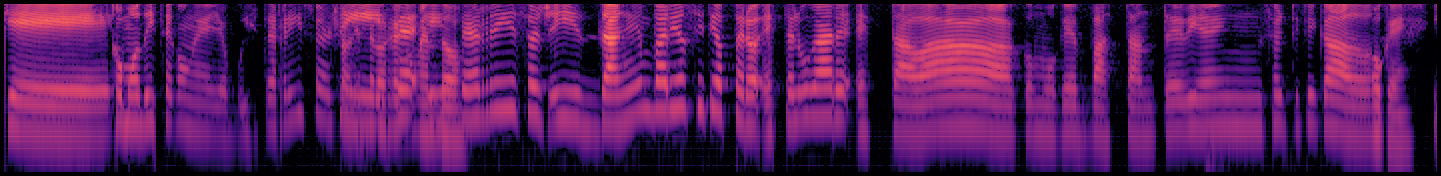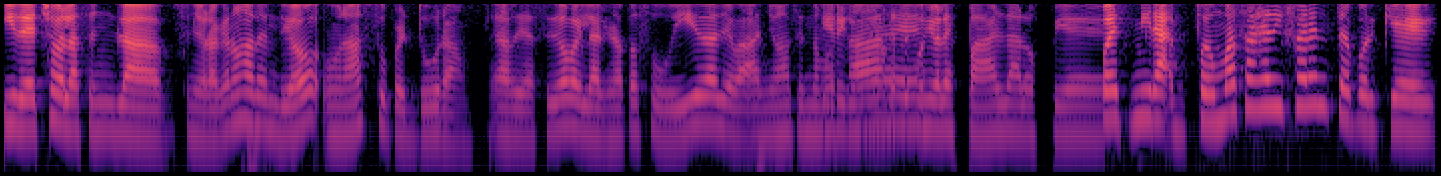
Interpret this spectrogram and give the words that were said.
que ¿Cómo diste con ellos? ¿Hiciste research o alguien sí, te lo hice, recomendó? hice research y dan en varios sitios, pero este lugar estaba como que bastante bien certificado. Ok. Y de hecho, la, la señora que nos atendió, una súper dura. Había sido bailarina toda su vida, lleva años haciendo Qué rico, que te masajes. cogió la espalda, los pies. Pues mira, fue un masaje diferente porque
